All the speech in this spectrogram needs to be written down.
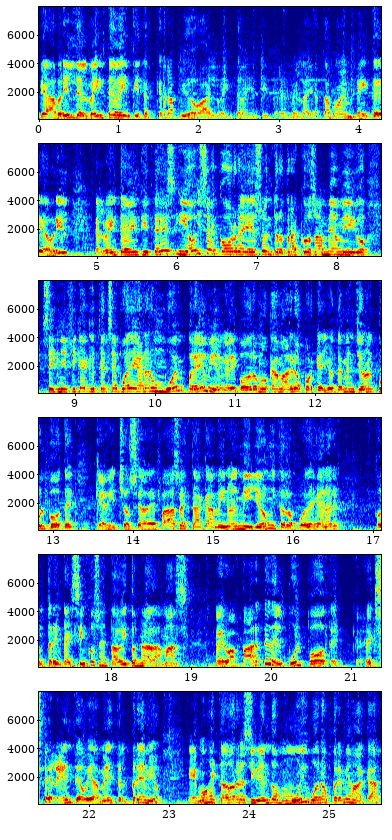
de abril del 2023. Qué rápido va el 2023, ¿verdad? Ya estamos en 20 de abril del 2023 y hoy se corre eso, entre otras cosas, mi amigo. Significa que usted se puede ganar un buen premio en el hipódromo Camarero porque yo te menciono el pulpote que dicho sea de paso está camino al millón y te lo puedes ganar con 35 centavitos nada más. Pero aparte del pulpote, que es excelente obviamente el premio, hemos estado recibiendo muy buenos premios acá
